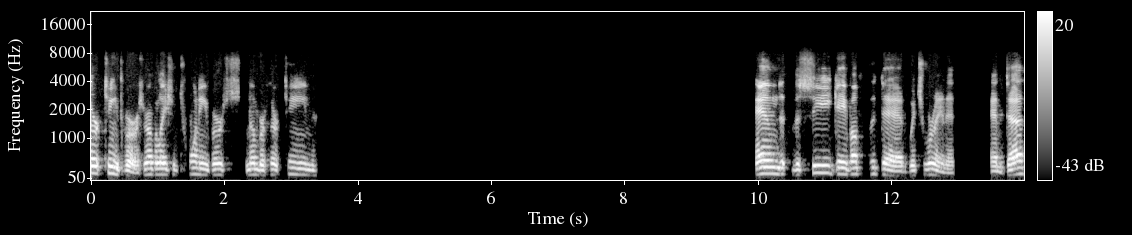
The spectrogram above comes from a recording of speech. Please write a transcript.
Thirteenth verse, Revelation 20, verse number 13. And the sea gave up the dead which were in it, and death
